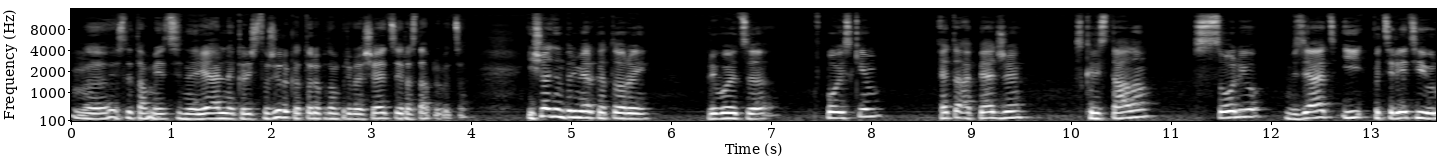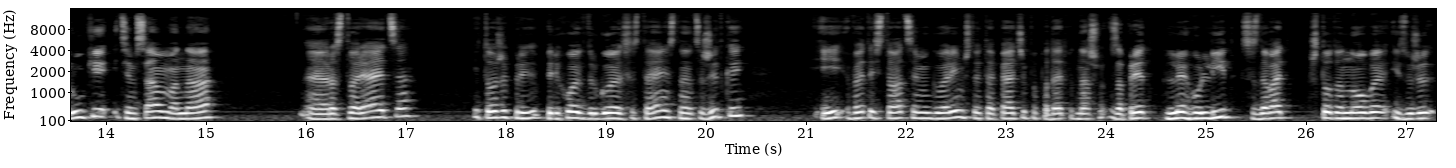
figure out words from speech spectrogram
э, если там есть реальное количество жира, которое потом превращается и растапливается. Еще один пример, который приводится в поиске, это опять же с кристаллом, с солью взять и потереть ее руки, и тем самым она э, растворяется и тоже переходит в другое состояние, становится жидкой – и в этой ситуации мы говорим, что это опять же попадает под наш запрет легулит, создавать что-то новое из уже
